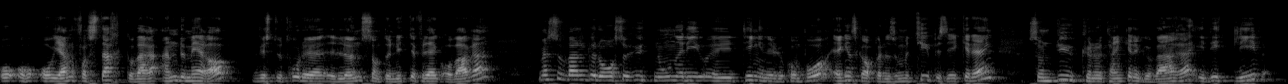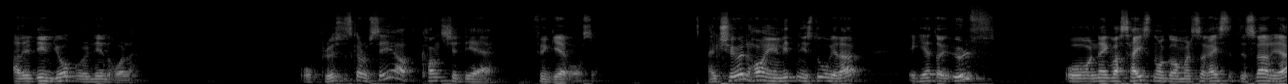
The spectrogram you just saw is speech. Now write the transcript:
og, og, og gjerne forsterke og være enda mer av hvis du tror det er lønnsomt og nyttig for deg å være. Men så velger du også ut noen av de eh, tingene du kom på, egenskapene som er typisk ikke deg, som du kunne tenke deg å være i ditt liv eller din jobb og din rolle. Og plutselig skal du se at kanskje det fungerer også. Jeg sjøl har en liten historie der. Jeg heter Ulf. Og når jeg var 16 år gammel, så reiste jeg til Sverige.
